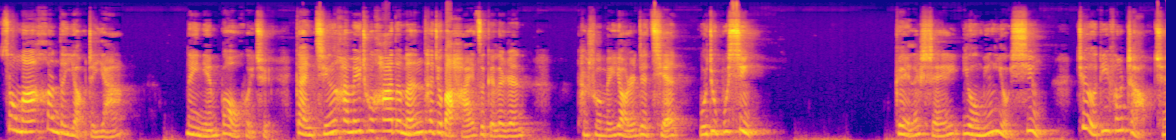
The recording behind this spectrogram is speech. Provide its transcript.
宋妈恨得咬着牙。那年抱回去，感情还没出哈德门，他就把孩子给了人。他说没要人家钱。我就不信，给了谁有名有姓，就有地方找去。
